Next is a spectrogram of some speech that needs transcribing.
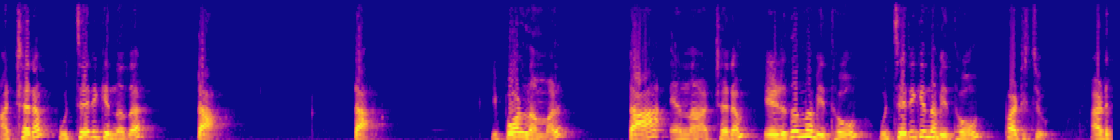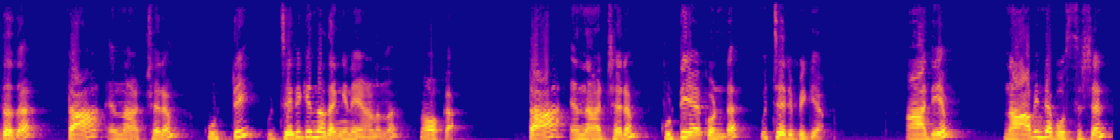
അക്ഷരം ഉച്ചരിക്കുന്നത് ട ട. ഇപ്പോൾ നമ്മൾ ട എന്ന അക്ഷരം എഴുതുന്ന വിധവും ഉച്ചരിക്കുന്ന വിധവും പഠിച്ചു. അടുത്തത് ട എന്ന അക്ഷരം കുട്ടി ഉച്ചരിക്കുന്നത് എങ്ങനെയാണെന്ന് നോക്കാം. ട എന്ന അക്ഷരം കുട്ടിയെ കൊണ്ട് ഉച്ചരിപ്പിക്കാം ആദ്യം നാവിന്റെ പൊസിഷൻ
